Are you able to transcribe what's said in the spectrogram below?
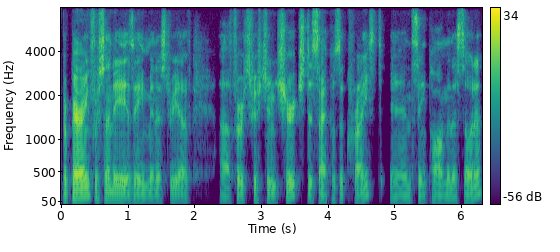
Preparing for Sunday is a ministry of uh, First Christian Church, Disciples of Christ in St. Paul, Minnesota.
